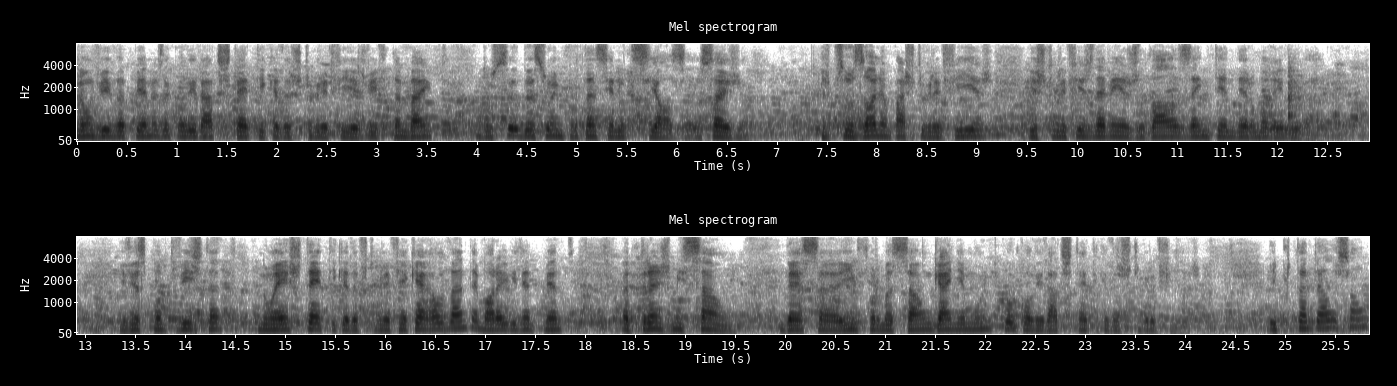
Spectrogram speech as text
não vive apenas da qualidade estética das fotografias, vive também do, da sua importância noticiosa, ou seja, as pessoas olham para as fotografias e as fotografias devem ajudá-las a entender uma realidade. E desse ponto de vista, não é a estética da fotografia que é relevante, embora evidentemente a transmissão dessa informação ganha muito com a qualidade estética das fotografias. E, portanto, elas são,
